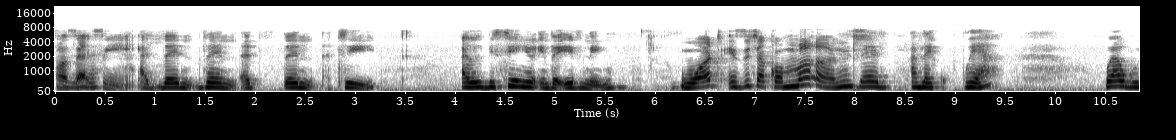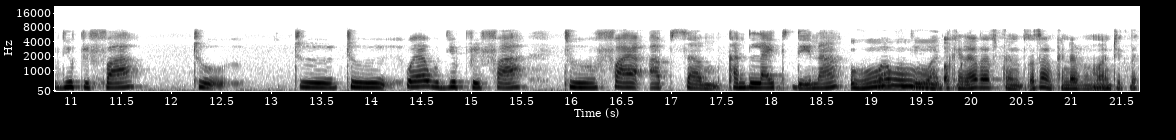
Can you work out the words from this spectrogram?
Oh, sexy. And then then uh, then see. I will be seeing you in the evening. What is it? A command? Then I'm like, where? Where would you prefer to to to where would you prefer to fire up some candlelight dinner? You Ooh, want? okay, now that's kind that's kind of romantic. There.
